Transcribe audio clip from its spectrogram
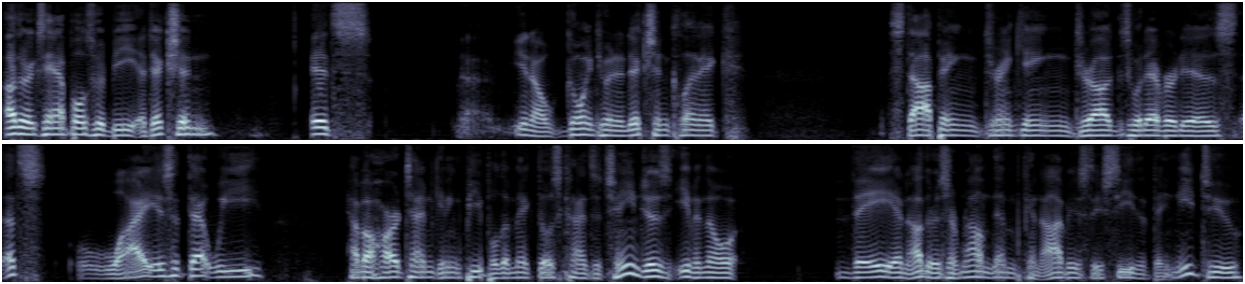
Other examples would be addiction. It's, uh, you know, going to an addiction clinic, stopping drinking, drugs, whatever it is. That's why is it that we have a hard time getting people to make those kinds of changes, even though they and others around them can obviously see that they need to?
